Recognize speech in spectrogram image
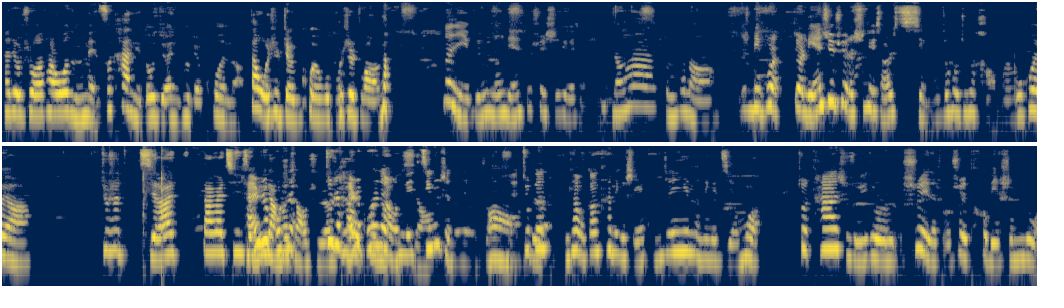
他就说：“他说我怎么每次看你都觉得你特别困呢？但我是真困，我不是装的。那你比如说能连续睡十几个小时吗？能啊，怎么不能？你不是就是连续睡了十几个小时，醒了之后就会好吗？不会啊，就是起来大概清醒还是不是个小时，就是还是不是那种特别精神的那种状态，哦就跟你看我刚看那个谁洪真英的那个节目，就是他是属于就是睡的时候睡得特别深度，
